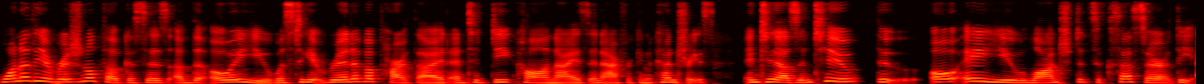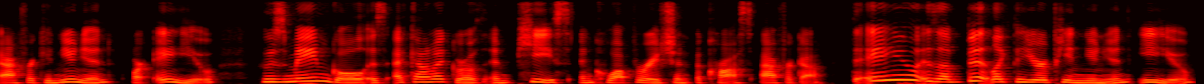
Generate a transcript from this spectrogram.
One of the original focuses of the OAU was to get rid of apartheid and to decolonize in African countries. In 2002, the OAU launched its successor, the African Union, or AU, whose main goal is economic growth and peace and cooperation across Africa. The AU is a bit like the European Union, EU,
